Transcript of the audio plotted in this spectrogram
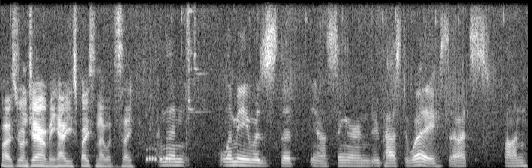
Well, it's Ron Jeremy. How are you supposed to know what to say? And then Lemmy was the you know singer and who passed away, so it's fun.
